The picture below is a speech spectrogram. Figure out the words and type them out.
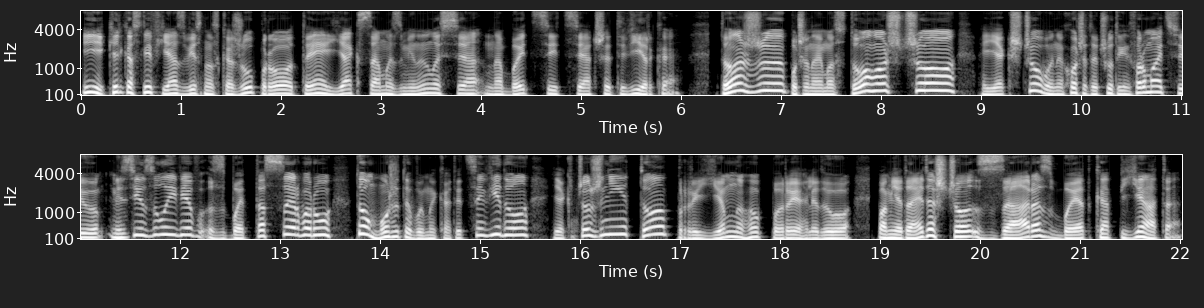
І кілька слів я, звісно, скажу про те, як саме змінилася на бетці ця четвірка. Тож починаємо з того, що якщо ви не хочете чути інформацію зі зливів з бета-серверу, то можете вимикати це відео. Якщо ж ні, то приємного перегляду. Пам'ятайте, що зараз бетка п'ята.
